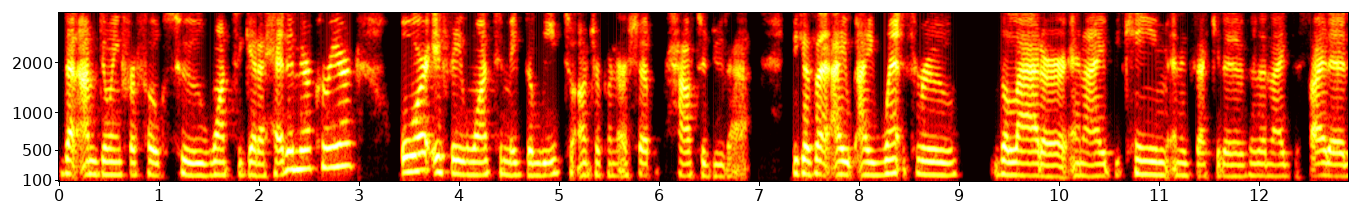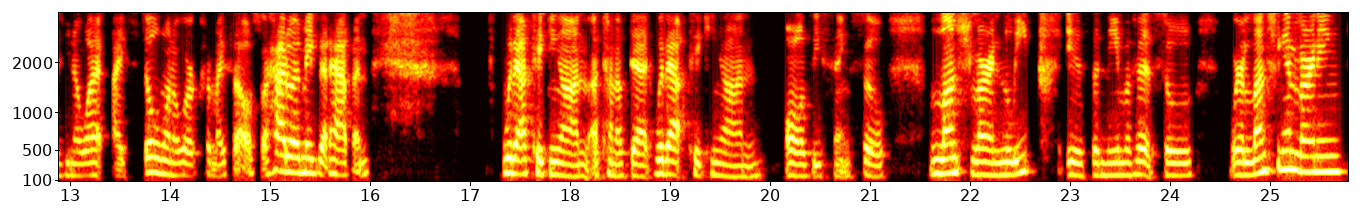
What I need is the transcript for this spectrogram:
that i'm doing for folks who want to get ahead in their career or if they want to make the leap to entrepreneurship how to do that. Because i i, I went through the ladder and i became an executive and then i decided you know what i still want to work for myself. So how do i make that happen? Without taking on a ton of debt without taking on all of these things. So, Lunch Learn Leap is the name of it. So, we're lunching and learning.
